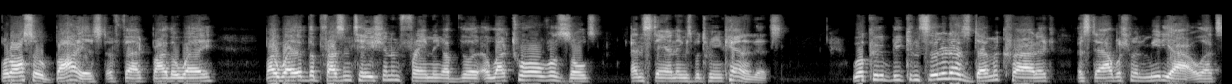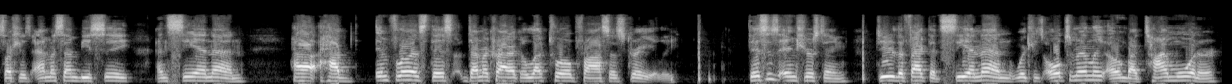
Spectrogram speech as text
but also biased effect by the way by way of the presentation and framing of the electoral results and standings between candidates. What could be considered as democratic establishment media outlets such as MSNBC and CNN ha- have influenced this democratic electoral process greatly. This is interesting due to the fact that CNN, which is ultimately owned by Time Warner,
